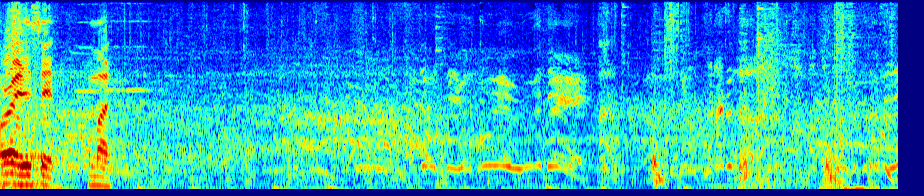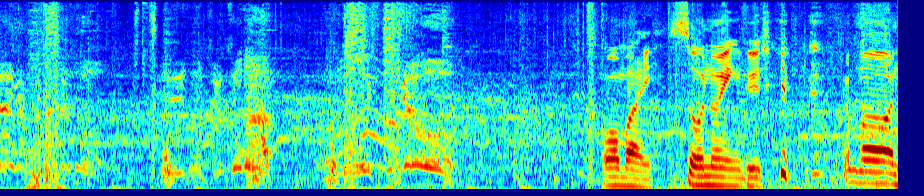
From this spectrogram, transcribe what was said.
Alright, that's it. Come on. Oh my, so annoying, dude. Come on.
